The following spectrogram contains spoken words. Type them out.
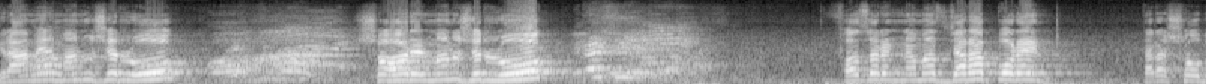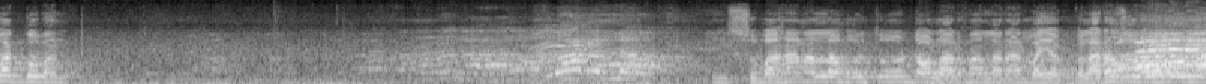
গ্রামের মানুষের রোগ? শহরের মানুষের রোগ? ফজরের নামাজ যারা পড়েন, তারা সৌভাগ্যবান। সুবাহান আল্লাহ হয়তো ডলার ফালার, আর হও না।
